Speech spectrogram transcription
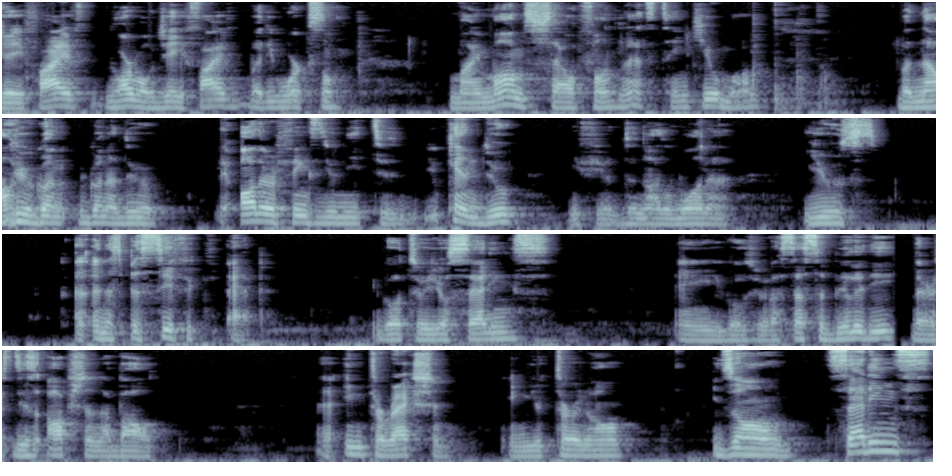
J5, normal J5, but it works on my mom's cell phone. Let's thank you, mom. But now you're gonna you're gonna do the other things you need to you can do if you do not wanna use a, a specific app. You go to your settings and you go to accessibility, there's this option about uh, interaction and you turn on its own settings,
